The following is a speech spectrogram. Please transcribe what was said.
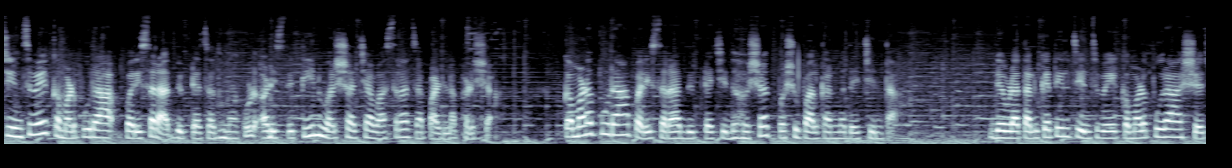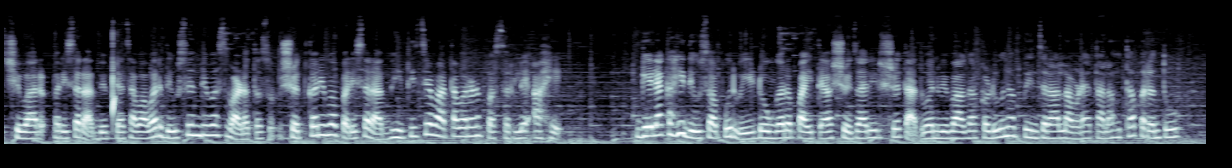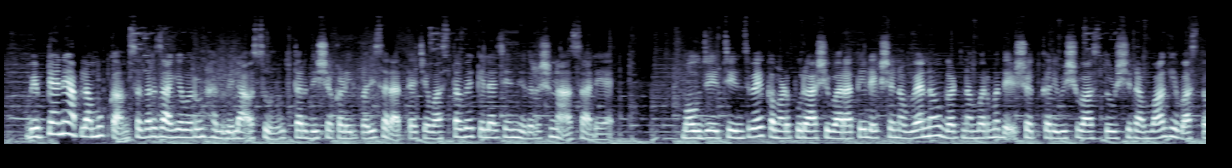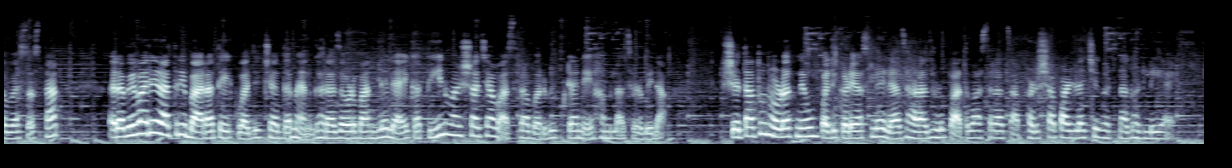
चिंचवे कमळपुरा परिसरात बिबट्याचा धुमाकूळ अडीच ते तीन वर्षाच्या वासराचा पाडला फडशा. कमळपुरा परिसरात बिबट्याची दहशत पशुपालकांमध्ये चिंता. देवळा तालुक्यातील चिंचवे कमळपुरा शेत शिवार परिसरात बिबट्याचा वावर दिवसेंदिवस वाढत असून शेतकरी व परिसरात भीतीचे वातावरण पसरले आहे. गेल्या काही दिवसापूर्वी डोंगर पायत्या शेजारील शेतात वन विभागाकडून पिंजरा लावण्यात आला होता परंतु बिबट्याने आपला मुक्काम सदर जागेवरून हलविला असून उत्तर दिशेकडील परिसरात त्याचे वास्तव्य केल्याचे निदर्शनास आले आहे. मौजे चिंचवे कमळपुरा शिवारातील एकशे नव्याण्णव गट नंबरमध्ये शेतकरी विश्वास तुळशीराम वाघ हे वास्तव्यास असतात. रविवारी रात्री बारा ते एक वाजेच्या दरम्यान घराजवळ बांधलेल्या एका तीन वर्षाच्या वासरावर बिबट्याने हमला चढविला. शेतातून ओढत नेऊन पलीकडे असलेल्या झाडाझुडपात वासराचा फडशा पाडल्याची घटना घडली आहे.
